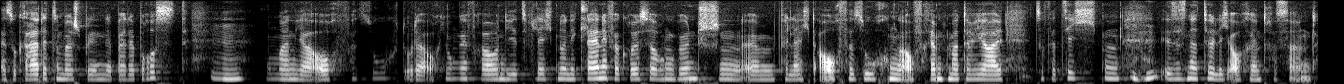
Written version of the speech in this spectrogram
also gerade zum Beispiel der, bei der Brust, mhm. wo man ja auch versucht oder auch junge Frauen, die jetzt vielleicht nur eine kleine Vergrößerung wünschen, ähm, vielleicht auch versuchen, auf Fremdmaterial zu verzichten, mhm. ist es natürlich auch interessant.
